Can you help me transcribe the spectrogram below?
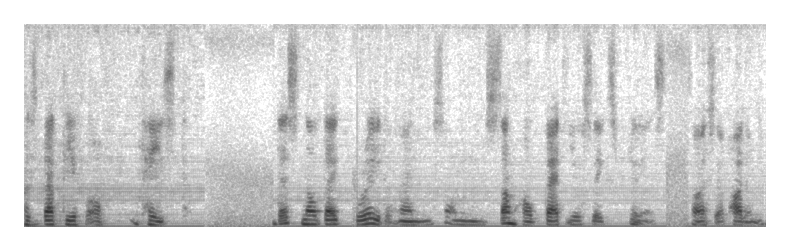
perspective of taste, that's not that great and some somehow bad user experience. So I said, pardon me.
